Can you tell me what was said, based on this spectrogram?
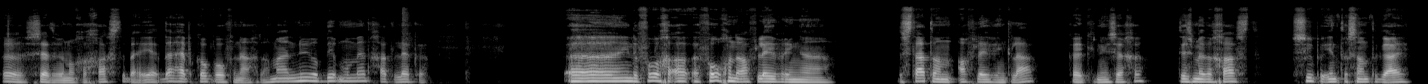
uh, zetten we nog een gast erbij. Ja, daar heb ik ook over nagedacht. Maar nu op dit moment gaat het lekker. in de vorige, volgende aflevering, er staat dan aflevering klaar, kan ik je nu zeggen. Het is met een gast, super interessante guy.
